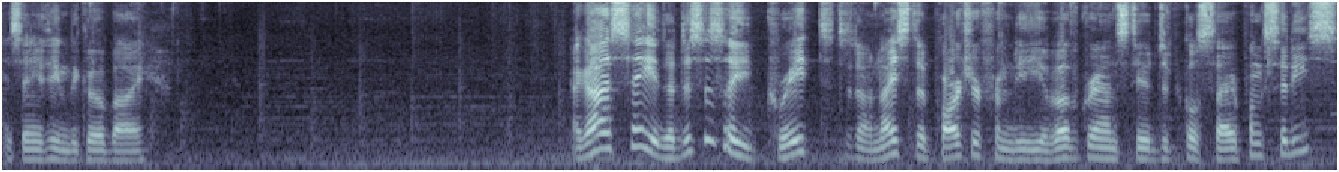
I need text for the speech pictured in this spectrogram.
is anything to go by. I gotta say that this is a great, you know, nice departure from the above-ground stereotypical cyberpunk cities.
